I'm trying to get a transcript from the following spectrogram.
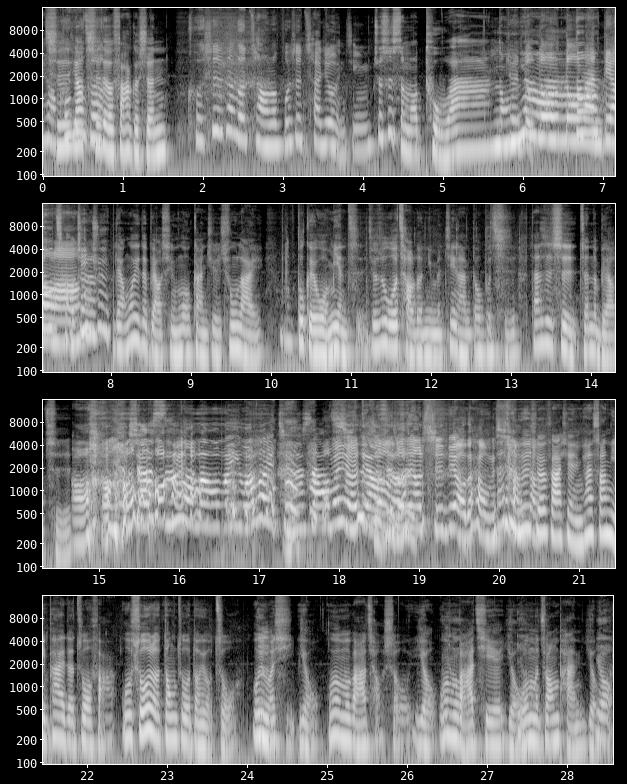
有，吃要吃的发个声。可是那个炒了不是菜就已经就是什么土啊、农药啊都都烂掉啊，炒进去。两位的表情我感觉出来不给我面子，就是我炒的你们竟然都不吃，但是是真的不要吃哦，吓死我们！我们以为会吃，我们以为是昨天要吃掉的，害我们。但是你会发现，你看桑尼派的做法，我所有的动作都有做。我有没有洗？有。我有没有把它炒熟？有。我有没有把它切？有。我有没有装盘？有。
